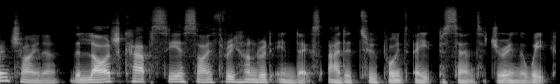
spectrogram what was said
in China, the large cap CSI 300 index added 2.8% during the week.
